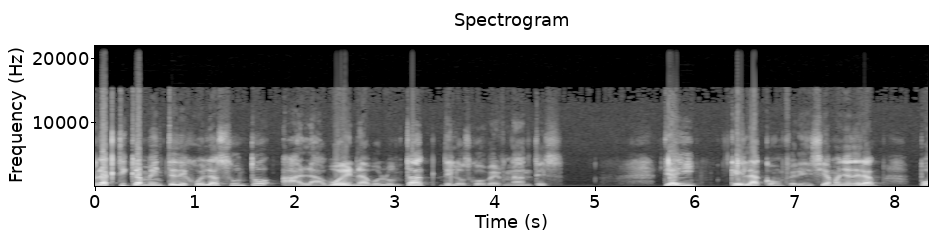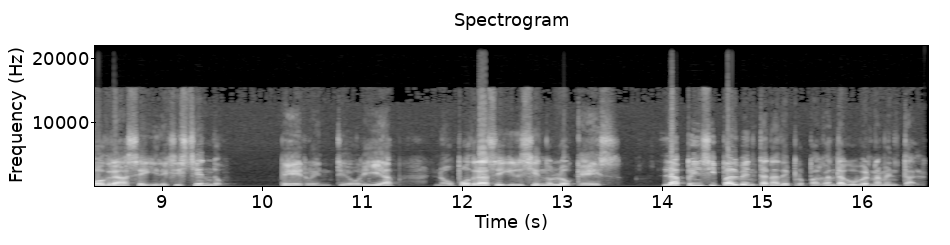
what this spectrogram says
prácticamente dejó el asunto a la buena voluntad de los gobernantes. De ahí que la conferencia mañanera podrá seguir existiendo, pero en teoría no podrá seguir siendo lo que es, la principal ventana de propaganda gubernamental.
